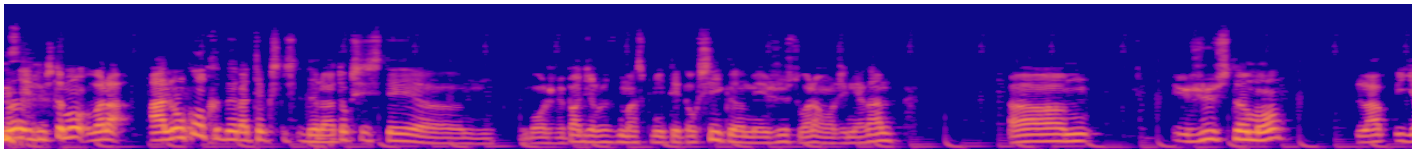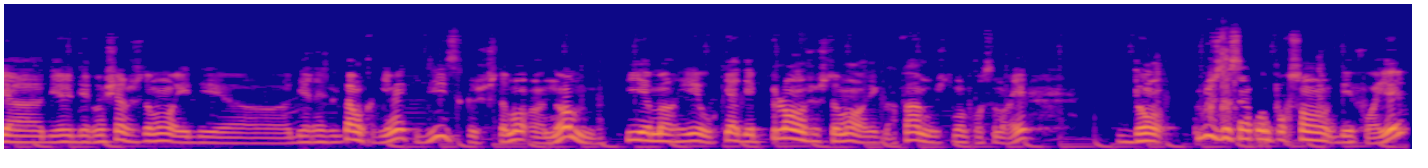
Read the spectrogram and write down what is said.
Mais justement, voilà, à l'encontre de la, toxi- de la toxicité, euh, bon, je vais pas dire juste masculinité toxique, hein, mais juste, voilà, en général. Euh, justement, là, il y a des, des recherches, justement, et des, euh, des résultats, entre guillemets, qui disent que, justement, un homme qui est marié ou qui a des plans, justement, avec la femme, justement, pour se marier, dans plus de 50% des foyers,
